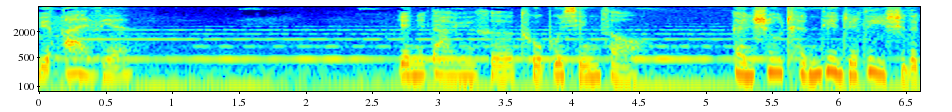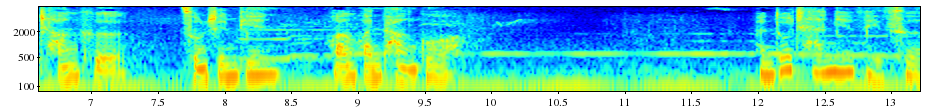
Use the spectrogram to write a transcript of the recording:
与爱恋。沿着大运河徒步行走，感受沉淀着历史的长河从身边缓缓淌过。很多缠绵悱恻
